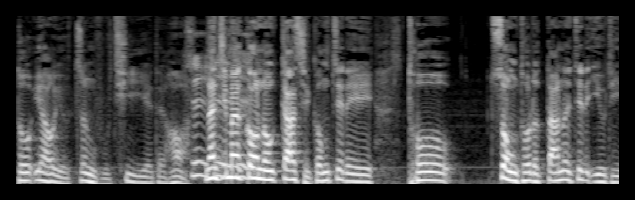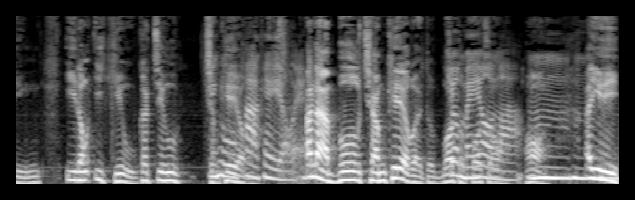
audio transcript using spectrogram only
都要有政府企业的哈。那这边讲拢加是讲这里托送托的单位，这个幼稚园伊拢已经有个政府。签契约，啊，那无签契约的就无得补助哦。啊，因为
